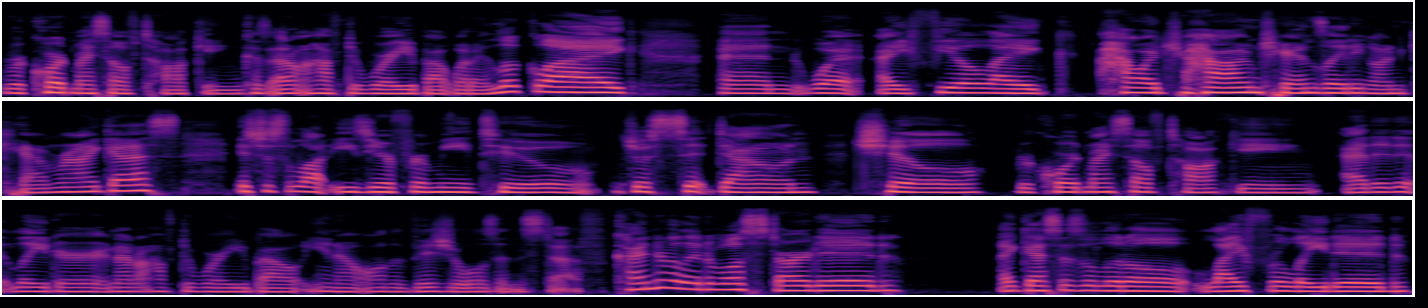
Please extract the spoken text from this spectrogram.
record myself talking because I don't have to worry about what I look like and what I feel like, how I how I'm translating on camera, I guess. It's just a lot easier for me to just sit down, chill, record myself talking, edit it later, and I don't have to worry about, you know, all the visuals and stuff. Kind of relatable started, I guess, as a little life related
